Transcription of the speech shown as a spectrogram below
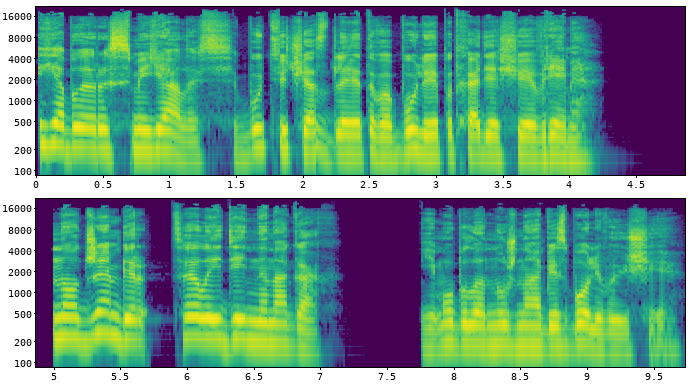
Я бы рассмеялась, будь сейчас для этого более подходящее время. Но Джембер целый день на ногах. Ему было нужно обезболивающее.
